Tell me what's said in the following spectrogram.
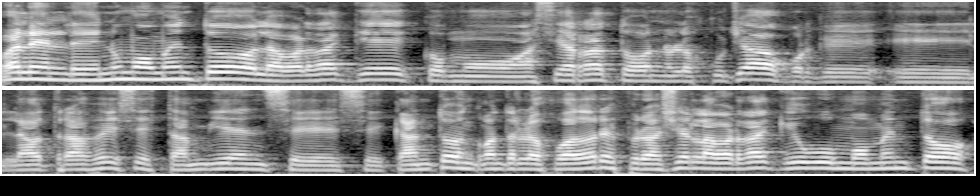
Valen, en un momento, la verdad que como hacía rato no lo escuchaba porque eh, las otras veces también se, se, cantó en contra de los jugadores, pero ayer la verdad que hubo un momento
